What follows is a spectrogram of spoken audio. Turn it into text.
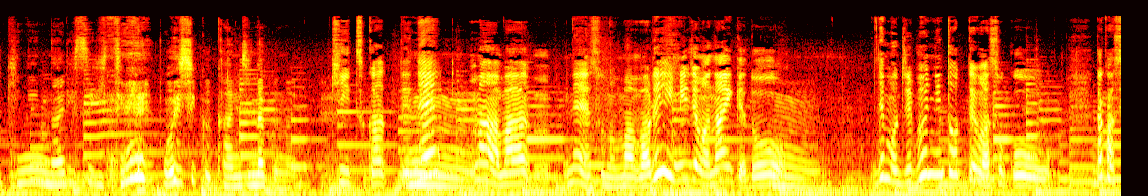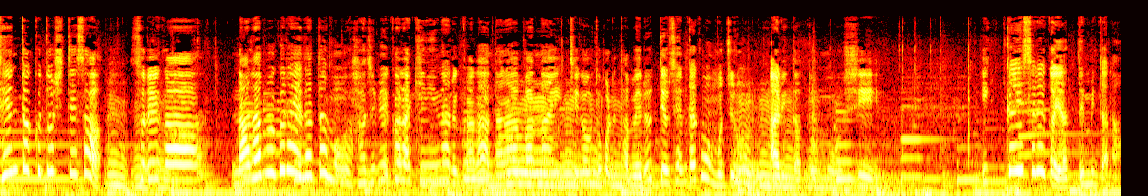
が気になりすぎて 美味しく感じなくなる。気使ってね、うん。まあまあねそのまあ悪い意味ではないけど、うん。でも自分にとってはそこをだから選択としてさ、うんうんうん。それが並ぶぐらいだったらもう初めから気になるから並ばない違うところで食べるっていう選択ももちろん。ありだと思うし一回それかやってみたら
